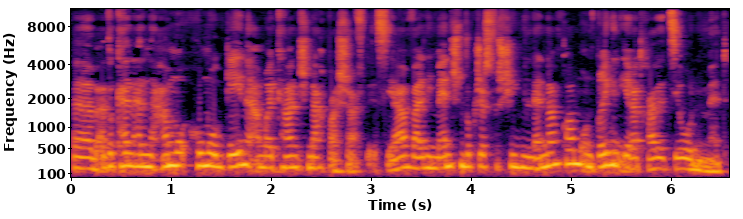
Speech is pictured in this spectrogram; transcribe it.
äh, also keine homogene amerikanische Nachbarschaft ist, ja, weil die Menschen wirklich aus verschiedenen Ländern kommen und bringen ihre Traditionen mit.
